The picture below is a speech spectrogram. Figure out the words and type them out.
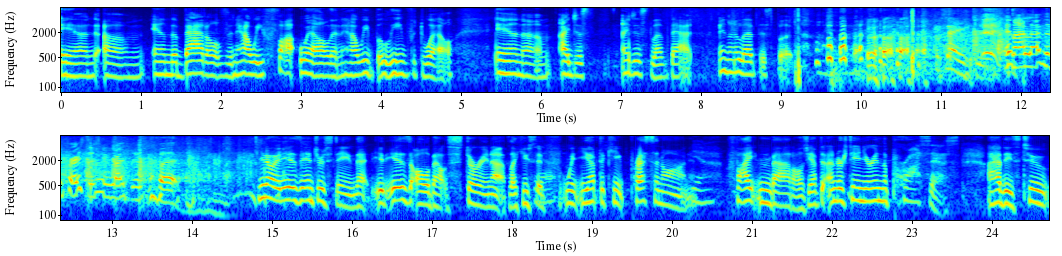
And, um, and the battles and how we fought well and how we believed well. And um, I just, I just love that. And I love this book. Thank you. And I love the person who wrote this book. You know, it is interesting that it is all about stirring up. Like you said, yeah. when you have to keep pressing on, yeah. fighting battles. You have to understand you're in the process. I have these two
